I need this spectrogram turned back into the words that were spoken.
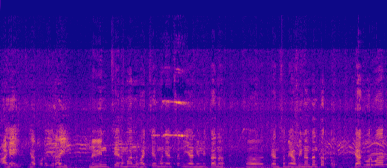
आहे ह्यापुढेही राहील. नवीन चेअरमन व्हाईस चेअरमन यांचं मी या निमित्तानं त्यांचं मी अभिनंदन करतो. त्याचबरोबर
